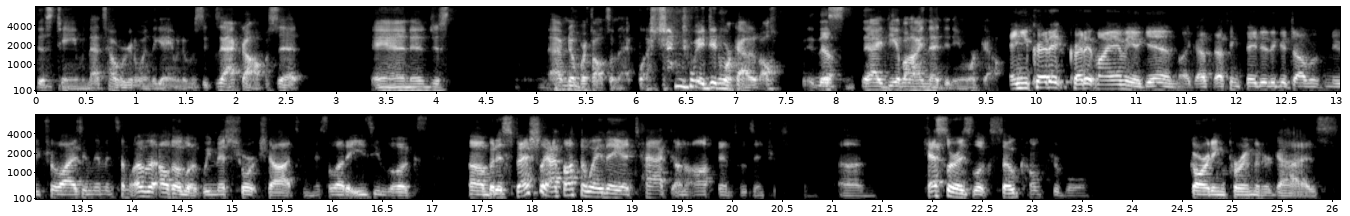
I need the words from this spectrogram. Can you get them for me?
this team, and that's how we're going to win the game. And it was the exact opposite. And it just, I have no more thoughts on that question. it didn't work out at all this yeah. the idea behind that didn't even work out. And you credit credit Miami again. Like I, I, think they did a good job of neutralizing them in some. Although look, we missed short shots, we missed a lot of easy looks, um, but especially I thought the way they attacked on offense was interesting. Um, Kessler has looked so comfortable guarding perimeter guys,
